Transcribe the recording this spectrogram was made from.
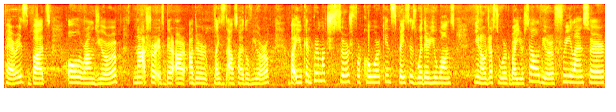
Paris, but all around Europe. Not sure if there are other places outside of Europe, but you can pretty much search for co-working spaces, whether you want, you know, just to work by yourself, you're a freelancer,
